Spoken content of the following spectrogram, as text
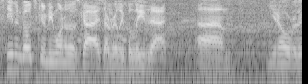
Stephen Vogt's going to be one of those guys. I really believe that. Um, you know, over the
